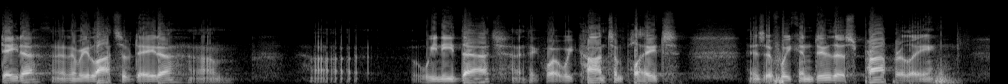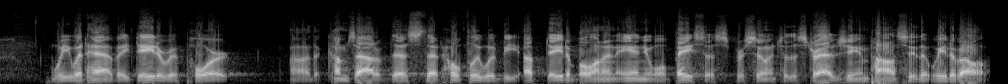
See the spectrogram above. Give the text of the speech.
data, and there's going to be lots of data. Um, uh, We need that. I think what we contemplate is if we can do this properly, we would have a data report uh, that comes out of this that hopefully would be updatable on an annual basis pursuant to the strategy and policy that we develop.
